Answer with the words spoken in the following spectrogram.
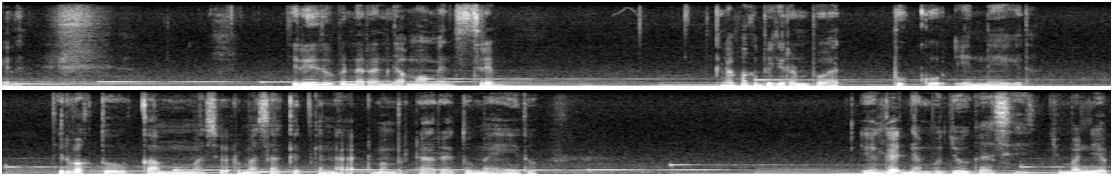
gitu. jadi itu beneran nggak mau mainstream. Kenapa kepikiran buat buku ini gitu? Jadi waktu kamu masuk rumah sakit kena demam berdarah itu Mei itu ya nggak nyambung juga sih. Cuman ya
